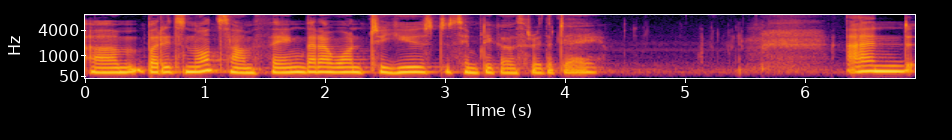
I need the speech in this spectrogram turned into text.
um, but it's not something that I want to use to simply go through the day. And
